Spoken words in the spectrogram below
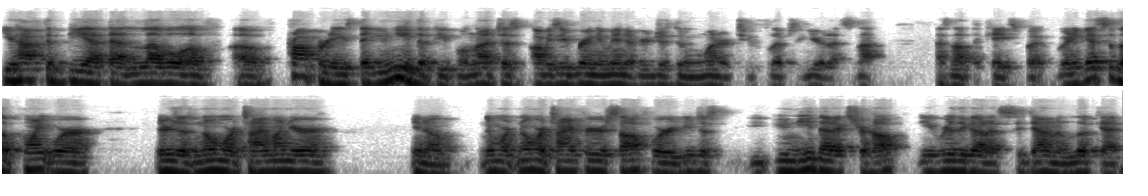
you have to be at that level of, of properties that you need the people, not just obviously bring them in if you're just doing one or two flips a year. That's not that's not the case. But when it gets to the point where there's just no more time on your, you know, no more no more time for yourself, where you just you need that extra help. You really got to sit down and look at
